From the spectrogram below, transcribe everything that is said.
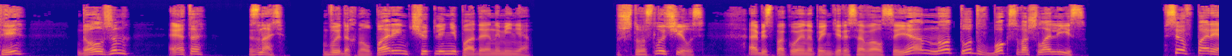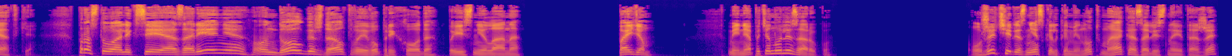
«Ты должен это знать», — выдохнул парень, чуть ли не падая на меня. «Что случилось?» — обеспокоенно поинтересовался я, но тут в бокс вошла Лис. «Все в порядке. Просто у Алексея озарение, он долго ждал твоего прихода», — пояснила она. «Пойдем». Меня потянули за руку. Уже через несколько минут мы оказались на этаже,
